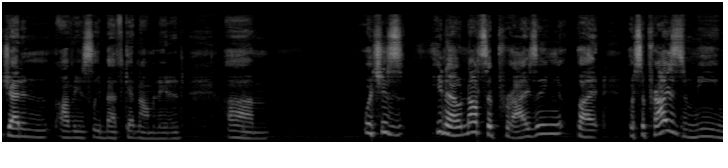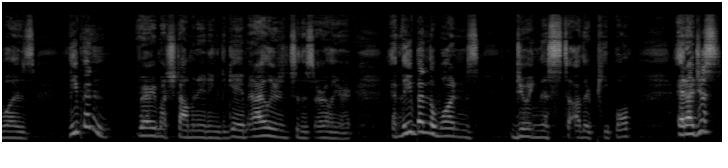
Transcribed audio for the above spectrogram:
Jed and obviously Beth get nominated, um, which is you know not surprising. But what surprised me was they've been very much dominating the game, and I alluded to this earlier, and they've been the ones doing this to other people. And I just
